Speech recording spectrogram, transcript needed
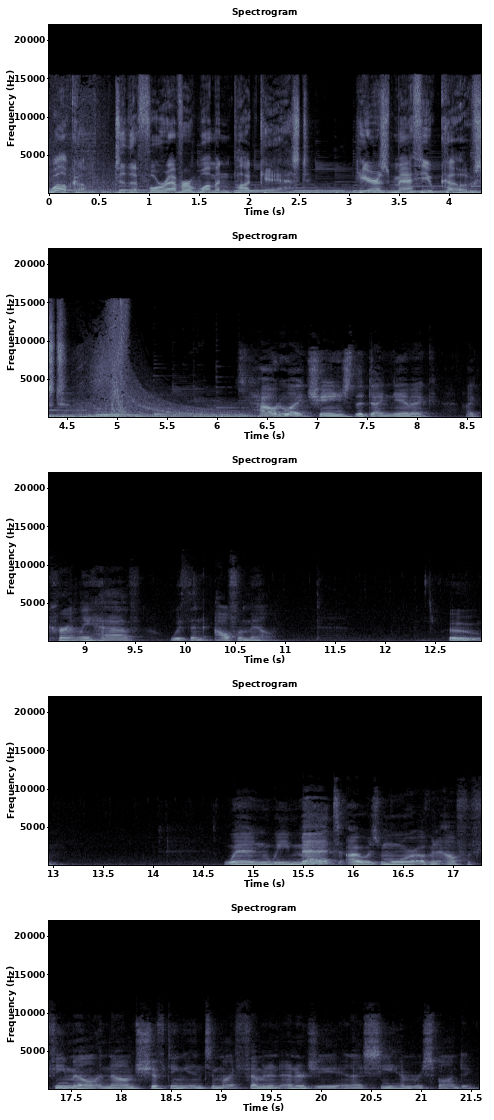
Welcome to the Forever Woman Podcast. Here's Matthew Coast. How do I change the dynamic I currently have with an alpha male? Oh. When we met, I was more of an alpha female, and now I'm shifting into my feminine energy, and I see him responding.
